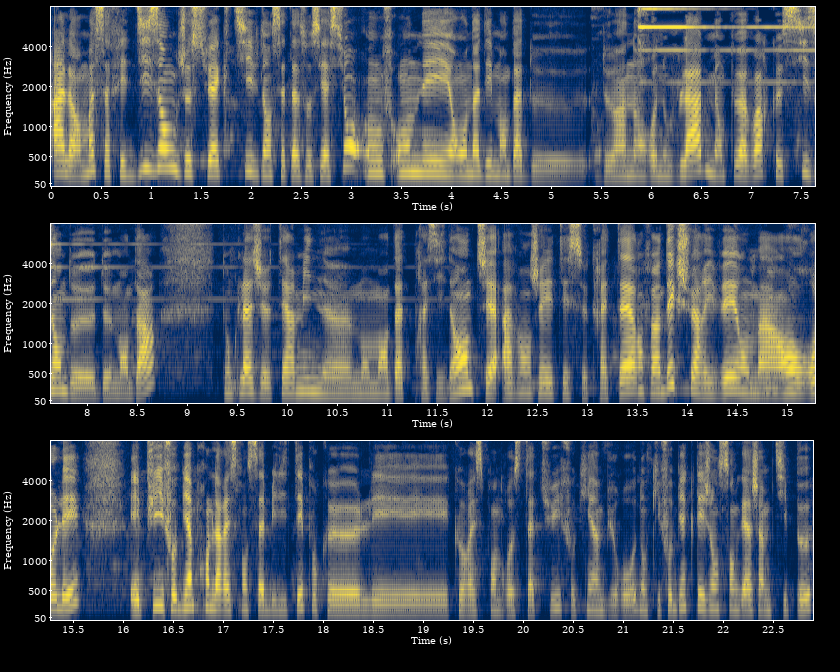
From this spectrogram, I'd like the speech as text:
Alors, moi, ça fait 10 ans que je suis active dans cette association. On, a des mandats de, de un an renouvelables, mais on peut avoir que 6 ans de mandat. Donc là, je termine euh, mon mandat de présidente. Avant, j'ai été secrétaire. Enfin, dès que je suis arrivée, on m'a enrôlée. Et puis, il faut bien prendre la responsabilité pour que les correspondre au statut. Il faut qu'il y ait un bureau. Donc, il faut bien que les gens s'engagent un petit peu.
